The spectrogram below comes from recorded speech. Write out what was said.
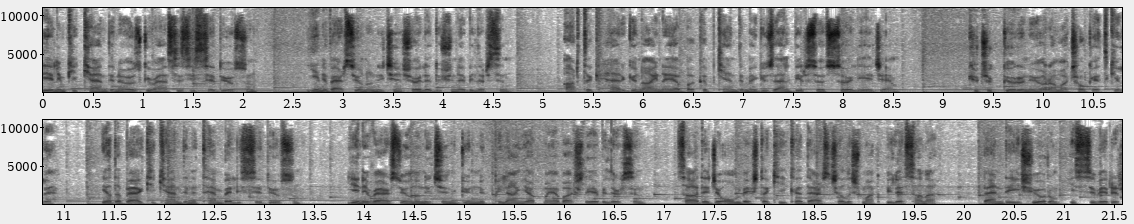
Diyelim ki kendini özgüvensiz hissediyorsun. Yeni versiyonun için şöyle düşünebilirsin. Artık her gün aynaya bakıp kendime güzel bir söz söyleyeceğim. Küçük görünüyor ama çok etkili. Ya da belki kendini tembel hissediyorsun. Yeni versiyonun için günlük plan yapmaya başlayabilirsin. Sadece 15 dakika ders çalışmak bile sana ben değişiyorum hissi verir.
